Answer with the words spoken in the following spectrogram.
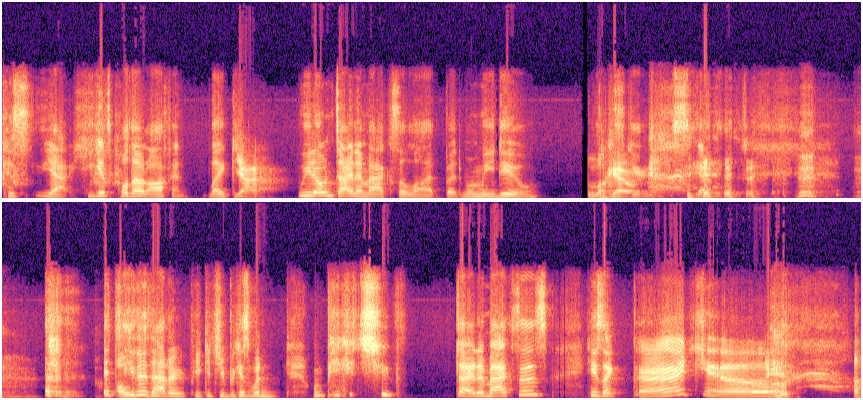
Cuz yeah, he gets pulled out often. Like Yeah. we don't Dynamax a lot, but when we do, Look out. Yeah. it's Oh. either that or Pikachu because when when Pikachu Dynamaxes, he's like, "Got you."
